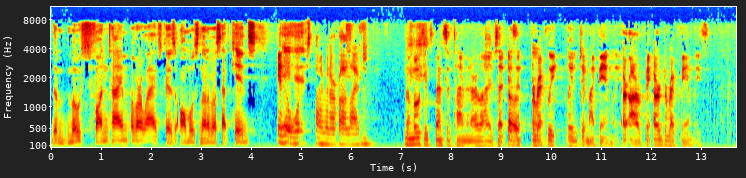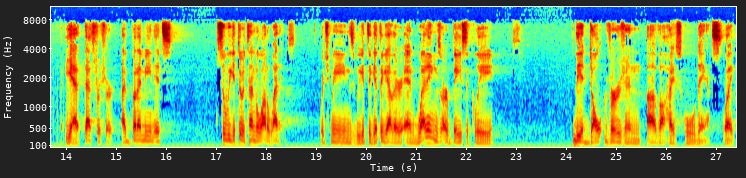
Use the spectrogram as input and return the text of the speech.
the most fun time of our lives because almost none of us have kids. in the worst time in our lives. The most expensive time in our lives that Oh. isn't directly related to my family or our our direct families. Yeah, that's for sure. I, but I mean, it's so we get to attend a lot of weddings, which means we get to get together, and weddings are basically the adult version of a high school dance. Like,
